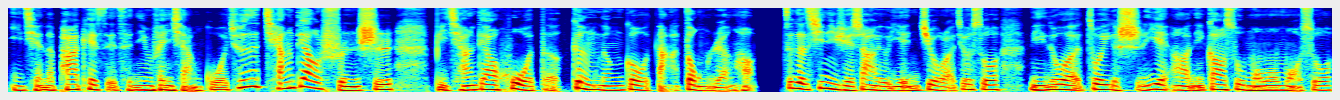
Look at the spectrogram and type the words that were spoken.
以前的 podcast 也曾经分享过，就是强调损失比强调获得更能够打动人哈。这个心理学上有研究了，就是说，你如果做一个实验啊，你告诉某某某说，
